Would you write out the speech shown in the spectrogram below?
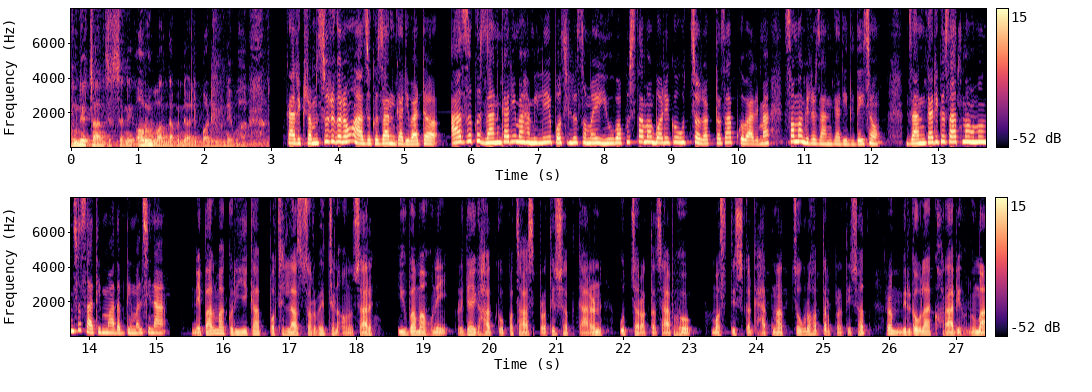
हुने चान्सेस चाहिँ अरूभन्दा पनि अलिक बढी हुने भयो। कार्यक्रम सुरु गरौँ आजको जानकारीबाट। आजको जानकारीमा हामीले पछिल्लो समय युवा पुस्तामा बढेको उच्च रक्तचापको बारेमा समग्र जानकारी दिँदैछौ। जानकारीको साथमा हुनुहुन्छ साथी माधव तिमल सिन्हा। नेपालमा गरिएका पछिल्ला सर्वेक्षण अनुसार युवामा हुने हृदयघातको पचास प्रतिशत कारण उच्च रक्तचाप हो। मस्तिष्क घातमा चौरात्तर प्रतिशत र मृगौला खराबी हुनुमा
